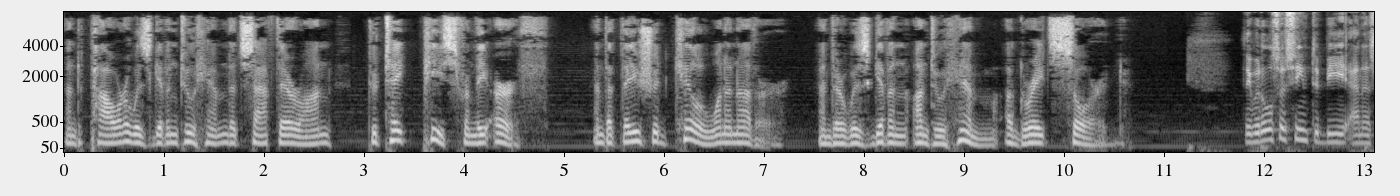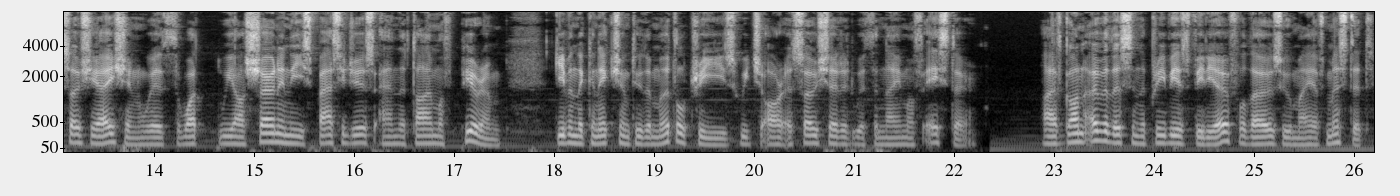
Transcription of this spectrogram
and power was given to him that sat thereon to take peace from the earth, and that they should kill one another. And there was given unto him a great sword. There would also seem to be an association with what we are shown in these passages and the time of Purim, given the connection to the myrtle trees which are associated with the name of Esther. I have gone over this in the previous video for those who may have missed it.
